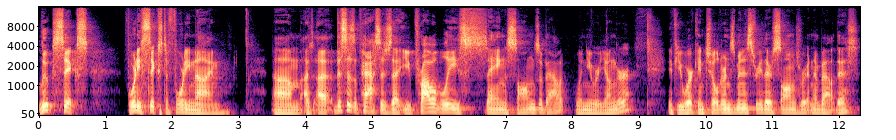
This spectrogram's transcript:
Luke 6, 46 to 49. Um, this is a passage that you probably sang songs about when you were younger. If you work in children's ministry, there's songs written about this.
